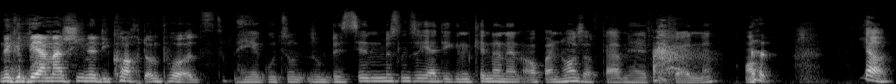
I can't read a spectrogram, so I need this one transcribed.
Eine Gebärmaschine, die kocht und putzt. Naja, gut, so, so ein bisschen müssen sie ja den Kindern dann auch bei den Hausaufgaben helfen können, ne? Oh. Ja,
